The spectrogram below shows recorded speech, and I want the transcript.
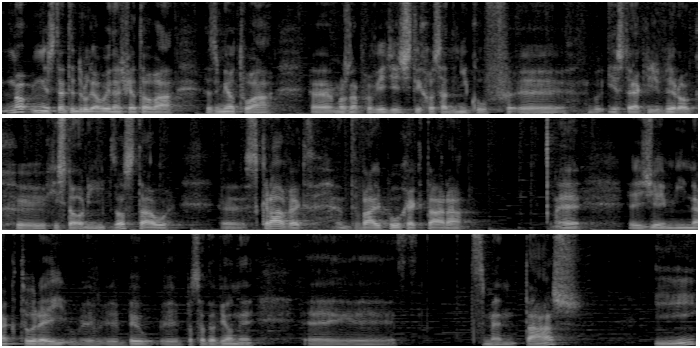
no, niestety II wojna światowa zmiotła, e, można powiedzieć, tych osadników. E, Jest to jakiś wyrok historii. Został skrawek 2,5 hektara ziemi, na której był posadowiony cmentarz i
